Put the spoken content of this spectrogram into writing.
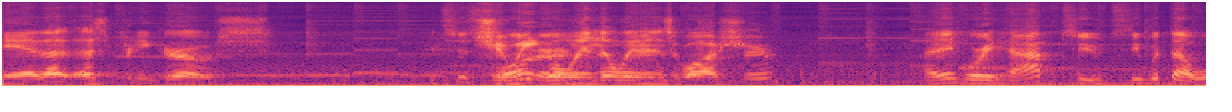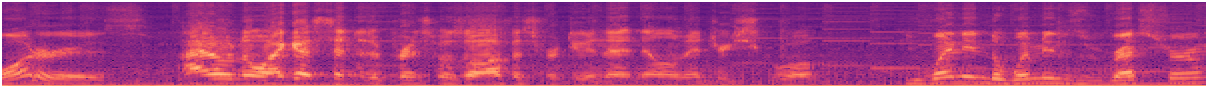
Yeah, that, that's pretty gross. It's just Should water. we go in the women's washroom? I think we have to see what that water is. I don't know. I got sent to the principal's office for doing that in elementary school. You went in the women's restroom?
